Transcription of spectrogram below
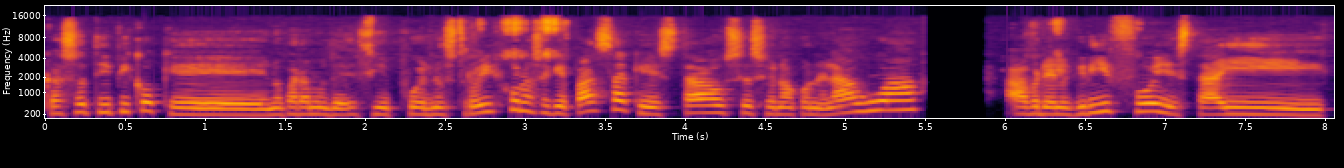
Caso típico que no paramos de decir, pues nuestro hijo no sé qué pasa, que está obsesionado con el agua, abre el grifo y está ahí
